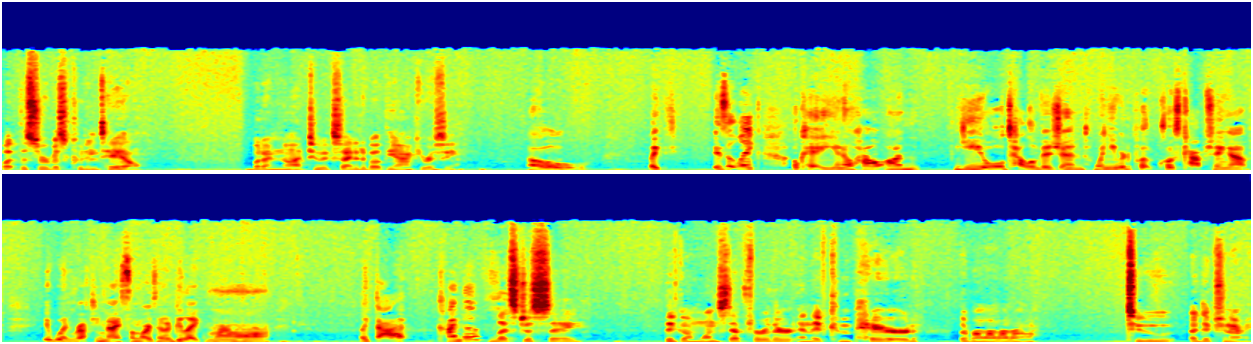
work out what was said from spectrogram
what the service could entail. But I'm not too excited about the accuracy. Oh, like, is it like, okay, you know how on ye old television, when you were to put closed captioning up, it wouldn't recognize some words and it would be like, like that, kind of? Let's just say they've gone one step further and they've compared the rah, rah, rah, rah to a dictionary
